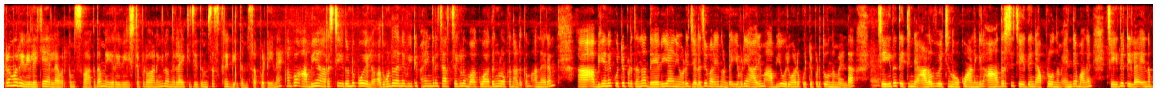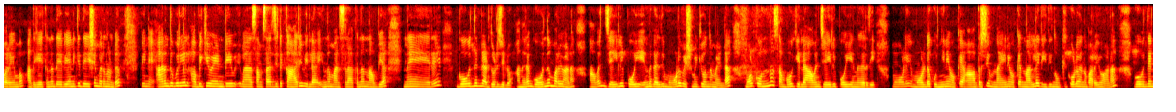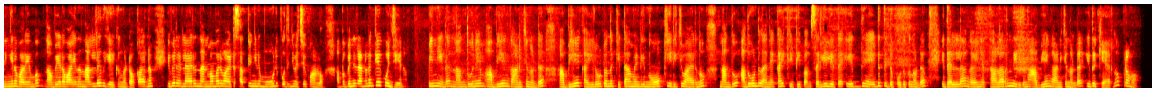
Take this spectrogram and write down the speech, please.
Promo റിവ്യൂയിലേക്ക് എല്ലാവർക്കും സ്വാഗതം. ഈ റിവ്യൂ ഇഷ്ടപ്പെടുവാണെങ്കിൽ ഒന്ന് ലൈക്ക് ചെയ്തും സബ്സ്ക്രൈബ് ചെയ്തും സപ്പോർട്ട് ചെയ്യണേ. അപ്പോൾ അഭിയെ അറസ്റ്റ് ചെയ്തുകൊണ്ട് പോയല്ലോ. അതുകൊണ്ട് തന്നെ വീട്ടിൽ ഭയങ്കര ചർച്ചകളും വാഗ്വാദങ്ങളും ഒക്കെ നടക്കും. അന്നേരം അഭിയനെ കുറ്റപ്പെടുത്തുന്ന ദേവയാനിയോട് ജലജ പറയുന്നുണ്ട് ഇവിടെ ആരും അഭിയെ ഒരുപാട് കുറ്റപ്പെടുത്തുമൊന്നും വേണ്ട. ചെയ്ത തെറ്റിന്റെ അളവ് വെച്ച് നോക്കുവാണെങ്കിൽ ആദർശ് ചെയ്തതിന്റെ അപ്പുറമൊന്നും എന്റെ മകൻ ചെയ്തിട്ടില്ല എന്ന് പറയുമ്പം അത് കേൾക്കുന്ന ദേവയാനിക്ക് ദേഷ്യം വരുന്നുണ്ട്. പിന്നെ അനന്തപുരിയിൽ അഭിക്ക് വേണ്ടി സംസാരിച്ചിട്ട് കാര്യമില്ല എന്ന് മനസ്സിലാക്കുന്ന നവ്യ നേരെ ഗോവിന്ദന്റെ അടുത്തോട്ട് ചെല്ലുക അന്നേരം ഗോവിന്ദൻ പറയുവാണ് അവൻ ജയിലിൽ പോയി എന്ന് കരുതി മോൾ വിഷമിക്കുമൊന്നും വേണ്ട. മോൾക്കൊന്നും സംഭവിക്കില്ല. അവൻ ജയിലിൽ പോയി എന്ന് കരുതി. മോളെയും മോളുടെ കുഞ്ഞിനെയും ഒക്കെ ആദർശയും നയനെയും ഒക്കെ നല്ല രീതിയിൽ നോക്കിക്കോളൂ എന്ന് പറയുവാണ് ഗോവിന്ദൻ ഇങ്ങനെ പറയുമ്പം നവ്യയുടെ വായിൽ നല്ലത് കേൾക്കും കേട്ടോ. കാരണം ഇവരെല്ലാവരും നന്മമാരുമായിട്ട് സത്യം ഇങ്ങനെ മൂടി പൊതിഞ്ഞ് വെച്ചേക്കുവാണല്ലോ. അപ്പോൾ പിന്നെ രണ്ടെണ്ണം കേൾക്കുകയും ചെയ്യണം. പിന്നീട് നന്ദുവിനെയും അഭിയെയും കാണിക്കുന്നുണ്ട്. അഭിയെ കയ്യിലോട്ടൊന്ന് കിട്ടാൻ വേണ്ടി നോക്കിയിരിക്കുമായിരുന്നു നന്ദു. അതുകൊണ്ട് തന്നെ കൈ കിട്ടിയപ്പം സെല്ലിലിട്ട് എടുത്തിട്ട് പൊതുക്കുന്നുണ്ട്. ഇതെല്ലാം കഴിഞ്ഞ് തളർന്നിരിക്കുന്ന അഭിയം കാണിക്കുന്നുണ്ട്. ഇതൊക്കെയായിരുന്നു പ്രമോ.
